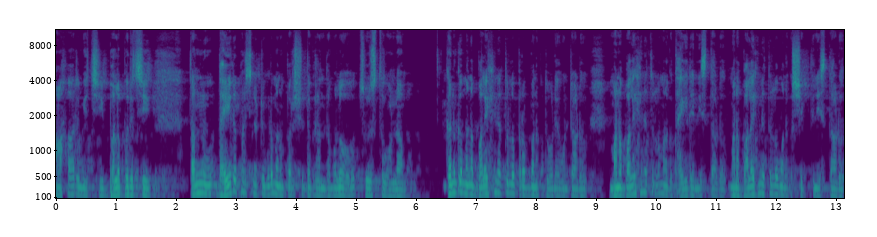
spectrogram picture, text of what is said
ఆహారం ఇచ్చి బలపరిచి తన్ను ధైర్యపరిచినట్టు కూడా మనం పరిశుద్ధ గ్రంథములో చూస్తూ ఉన్నాం. కనుక మన బలహీనతలో ప్రభు మనకు తోడే ఉంటాడు. మన బలహీనతలో మనకు ధైర్యాన్ని ఇస్తాడు. మన బలహీనతలో మనకు శక్తిని ఇస్తాడు.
